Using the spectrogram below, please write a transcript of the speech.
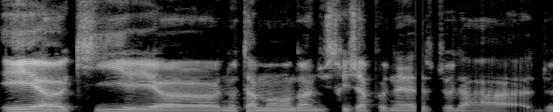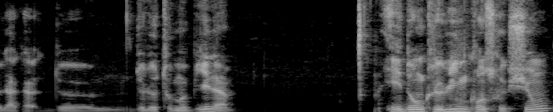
et heu, qui est, heu, notamment dans l'industrie japonaise de la de la de de l'automobile et donc le Lean Construction,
